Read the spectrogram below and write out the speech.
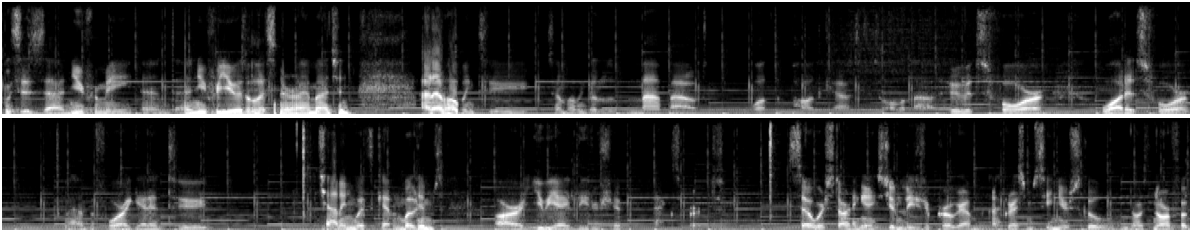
This is uh, new for me and uh, new for you as a listener, I imagine. And I'm hoping to, so I'm hoping to map out what the podcast is all about, who it's for, what it's for, uh, before I get into chatting with Kevin Williams, our UEA leadership expert. So, we're starting a student leadership program at Gresham Senior School in North Norfolk,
